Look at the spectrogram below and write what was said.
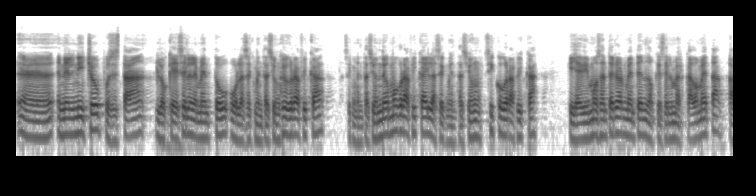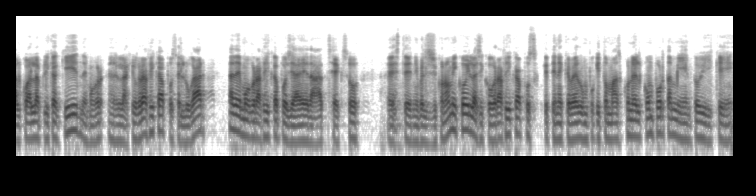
eh, en el nicho, pues está lo que es el elemento o la segmentación geográfica segmentación demográfica y la segmentación psicográfica que ya vimos anteriormente en lo que es el mercado meta, tal cual la aplica aquí, en la geográfica, pues el lugar, la demográfica, pues ya edad, sexo, este nivel socioeconómico y la psicográfica, pues que tiene que ver un poquito más con el comportamiento y que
